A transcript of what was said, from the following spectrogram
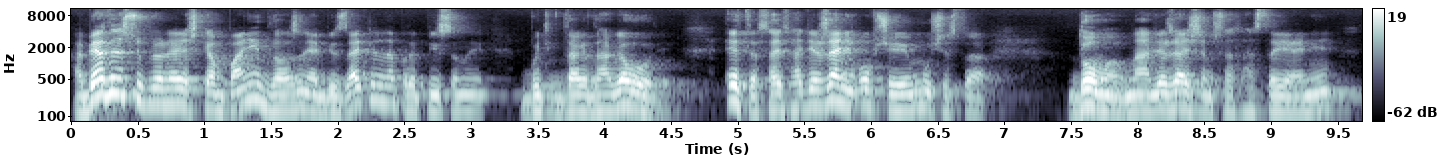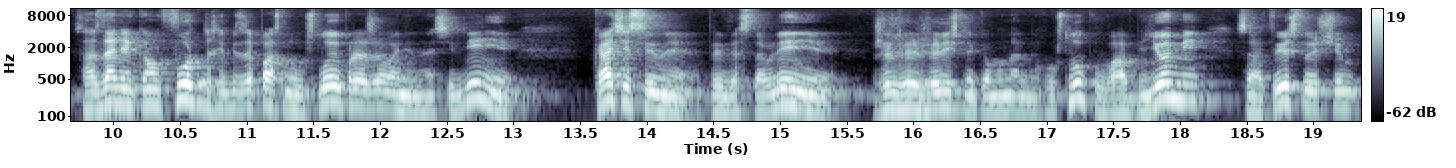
Обязанности управляющей компании должны обязательно прописаны быть в договоре. Это содержание общего имущества дома в надлежащем состоянии, создание комфортных и безопасных условий проживания населения, качественное предоставление жилищно-коммунальных услуг в объеме, соответствующем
